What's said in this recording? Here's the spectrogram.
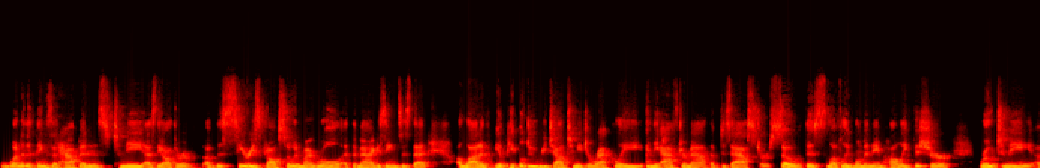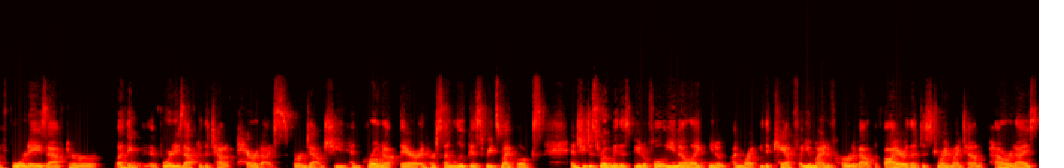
one of the things that happens to me as the author of, of this series, but also in my role at the magazines, is that a lot of you know, people do reach out to me directly in the aftermath of disasters. So this lovely woman named Holly Fisher wrote to me uh, four days after I think four days after the town of Paradise burned down, she had grown up there, and her son Lucas reads my books. And she just wrote me this beautiful email, like, you know, I'm right. The camp you might have heard about the fire that destroyed my town of Paradise.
